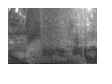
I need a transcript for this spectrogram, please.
C'est le Before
